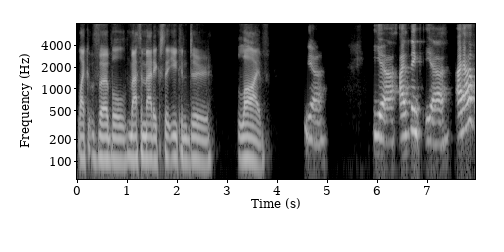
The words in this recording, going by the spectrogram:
like verbal mathematics that you can do live yeah. Yeah, I think yeah. I have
